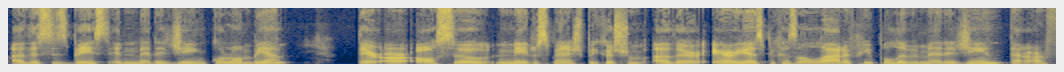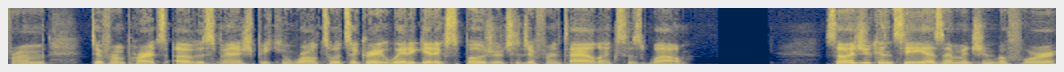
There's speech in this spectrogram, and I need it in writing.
uh, this is based in Medellin, Colombia there are also native Spanish speakers from other areas because a lot of people live in Medellin that are from different parts of the Spanish speaking world. So it's a great way to get exposure to different dialects as well. So, as you can see, as I mentioned before,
